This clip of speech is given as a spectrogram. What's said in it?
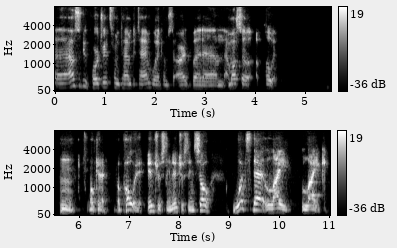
uh, I also do portraits from time to time when it comes to art, but um, I'm also a poet. Hmm. Okay, a poet. Interesting. Interesting. So, what's that like? Like,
